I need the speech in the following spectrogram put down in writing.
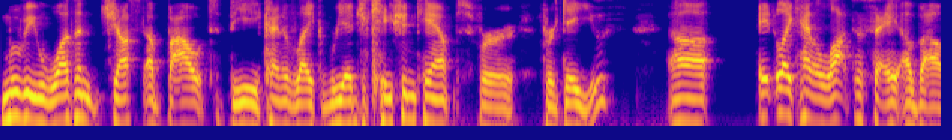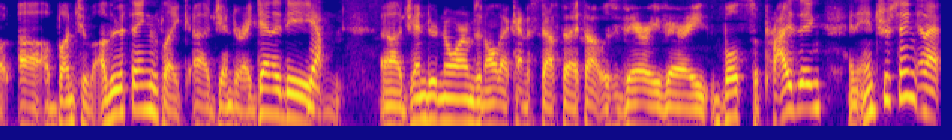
movie wasn't just about the kind of like re-education camps for for gay youth uh it like had a lot to say about uh, a bunch of other things like uh, gender identity Yeah. and uh, gender norms and all that kind of stuff that I thought was very, very both surprising and interesting. And I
